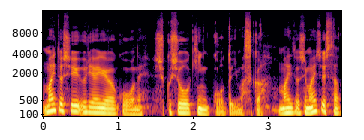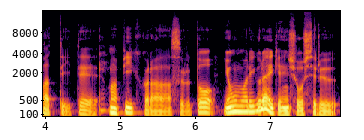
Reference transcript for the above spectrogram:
毎年売上がこうね縮小均衡といいますか毎年毎年下がっていて、まあ、ピークからすると4割ぐらい減少している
